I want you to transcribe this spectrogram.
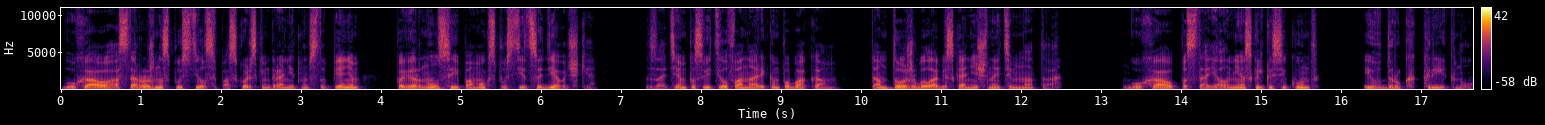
Гухао осторожно спустился по скользким гранитным ступеням, повернулся и помог спуститься девочке. Затем посветил фонариком по бокам. Там тоже была бесконечная темнота. Гухао постоял несколько секунд и вдруг крикнул.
